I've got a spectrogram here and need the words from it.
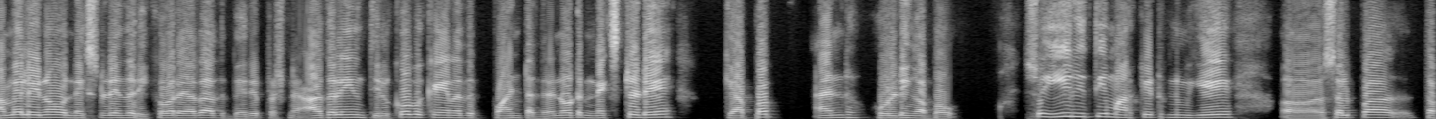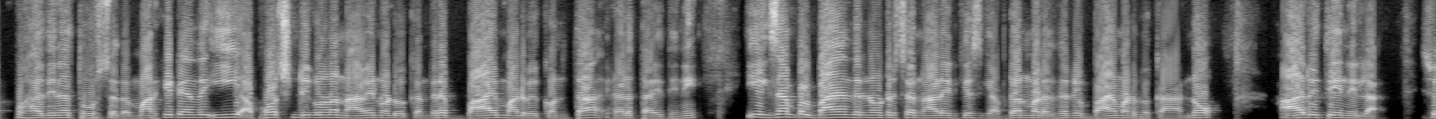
ಆಮೇಲೆ ಏನೋ ನೆಕ್ಸ್ಟ್ ಡೇ ಇಂದ ರಿಕವರಿ ಆದ, ಅದು ಬೇರೆ ಪ್ರಶ್ನೆ. ಆದ್ರೆ ನೀವು ತಿಳ್ಕೊಬೇಕಾಗಿರೋದು ಪಾಯಿಂಟ್ ಅಂದ್ರೆ ನೋಡಿ next day gap up and holding above so ಈ ರೀತಿ ಮಾರ್ಕೆಟ್ ನಿಮಗೆ ಸ್ವಲ್ಪ ತಪ್ಪು ಹಾದಿನ ತೋರಿಸ್ತದೆ ಮಾರ್ಕೆಟ್ ಅಂದ್ರೆ ಈ ಅಪರ್ಚುನಿಟಿಗಳನ್ನ ನಾವೇನ್ ನೋಡ್ಬೇಕಂದ್ರೆ ಬಾಯ್ ಮಾಡ್ಬೇಕು ಅಂತ ಹೇಳ್ತಾ ಇದ್ದೀನಿ. ಈ ಎಕ್ಸಾಂಪಲ್ ಬಾಯ್ ಅಂದ್ರೆ ನೋಡ್ರಿ ಸರ್ ನಾಳೆ ಇನ್ ಕೇಸ್ ಗ್ಯಾಪ್ ಡೌನ್ ಮಾಡಿದ್ರೆ ನೀವು ಬಾಯ್ ಮಾಡ್ಬೇಕಾ? ನೋ ಆ ರೀತಿ ಏನಿಲ್ಲ. ಸೊ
